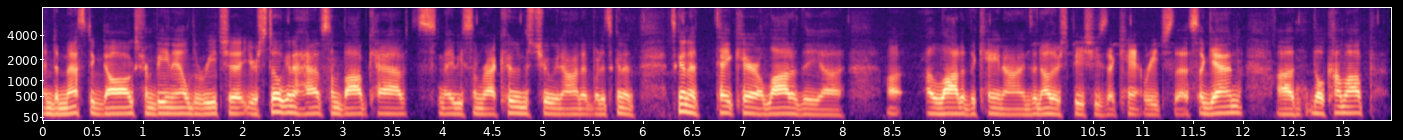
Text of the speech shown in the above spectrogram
and domestic dogs from being able to reach it. You're still gonna have some bobcats, maybe some raccoons chewing on it, but it's gonna, it's gonna take care of a lot of the uh, uh, a lot of the canines and other species that can't reach this. Again, uh, they'll come up,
